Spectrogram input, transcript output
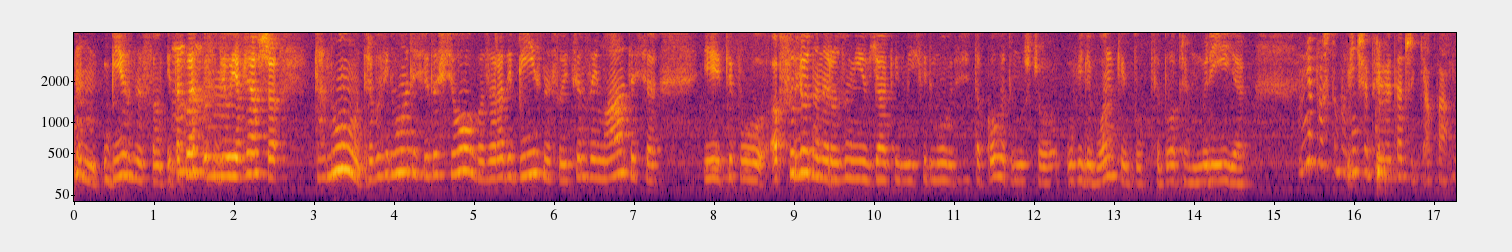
бізнесом і так легко собі уявляв, що та ну, треба відмовитись від усього заради бізнесу і цим займатися. І, типу, абсолютно не розумів, як він міг відмовитись від такого, тому що у Віллі Вонки це була прям мрія. У мене просто був інший пріоритет життя, певно.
